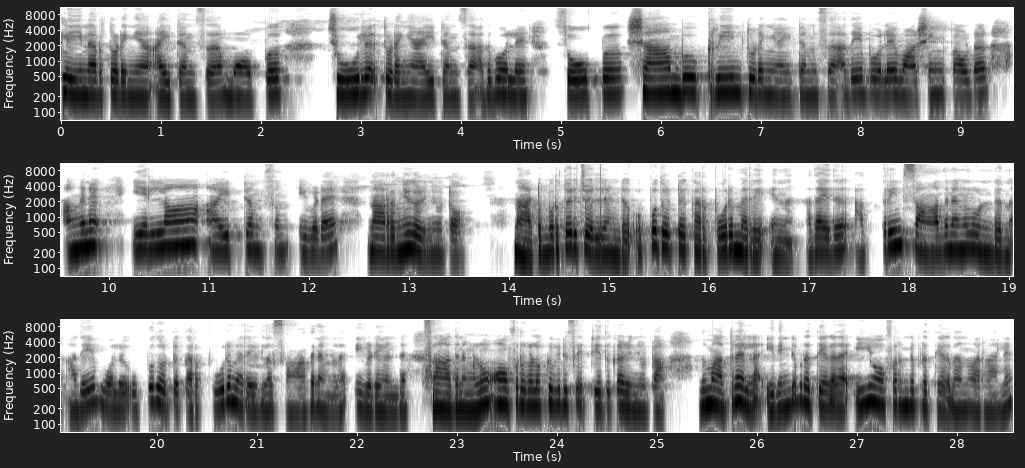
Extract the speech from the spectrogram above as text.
ക്ലീനർ തുടങ്ങിയ ഐറ്റംസ് മോപ്പ് ചൂൽ തുടങ്ങിയ ഐറ്റംസ് അതുപോലെ സോപ്പ് ഷാംപൂ ക്രീം തുടങ്ങിയ ഐറ്റംസ് അതേപോലെ വാഷിംഗ് പൗഡർ അങ്ങനെ എല്ലാ ഐറ്റംസും ഇവിടെ നിറഞ്ഞു കഴിഞ്ഞു കേട്ടോ നാട്ടിൻപുറത്തൊരു ചൊല്ലുണ്ട് ഉപ്പ് തൊട്ട് കർപ്പൂരം വരെ എന്ന്. അതായത് അത്രയും സാധനങ്ങൾ ഉണ്ടെന്ന് അതേപോലെ ഉപ്പ് തൊട്ട് കർപ്പൂരം വരെയുള്ള സാധനങ്ങൾ ഇവിടെയുണ്ട്. സാധനങ്ങളും ഓഫറുകളൊക്കെ ഇവർ സെറ്റ് ചെയ്ത് കഴിഞ്ഞു കേട്ടോ അത് മാത്രമല്ല ഇതിന്റെ പ്രത്യേകത ഈ ഓഫറിന്റെ പ്രത്യേകത എന്ന് പറഞ്ഞാൽ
